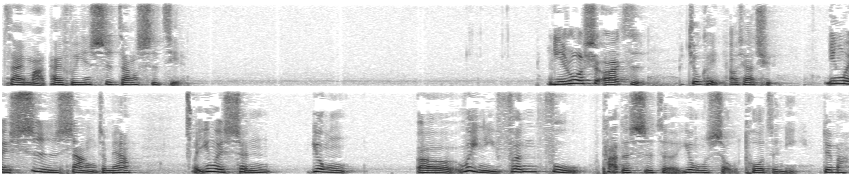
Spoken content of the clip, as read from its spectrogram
在马太福音四章四节。你若是儿子，就可以跳下去，因为世上怎么样？因为神用，呃，为你吩咐他的使者用手托着你，对吗？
